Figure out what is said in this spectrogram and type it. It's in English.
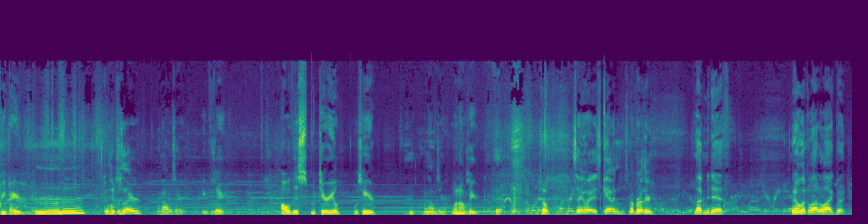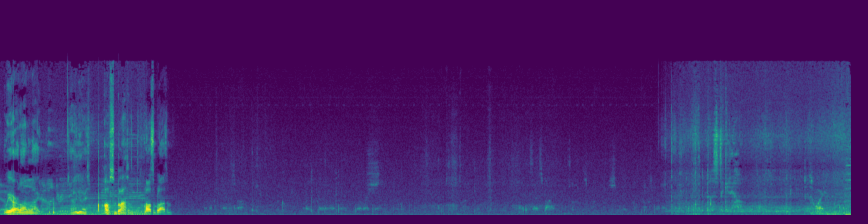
Prepared. Mm-hmm. Because it was there when I was there. It was there. All this material was here When I was there. when I was here. Yeah. So, So, anyways, Kevin is my brother. Love him to death. We don't look a lot alike, but we are a lot alike. So, anyways, awesome blossom. awesome blossom. Just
